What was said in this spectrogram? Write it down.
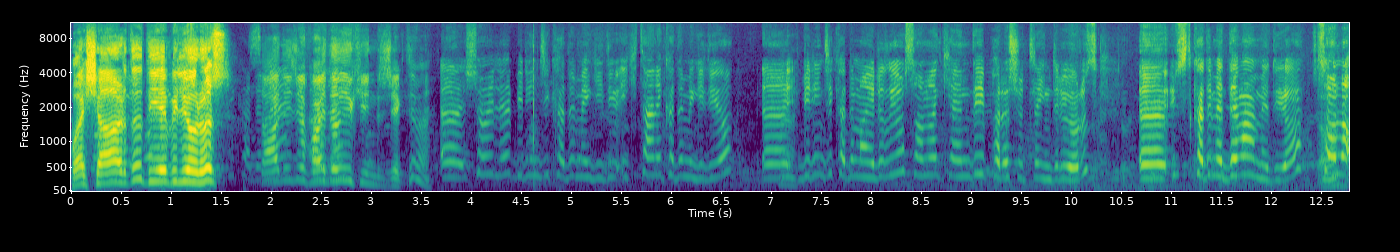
başardı diyebiliyoruz. Sadece faydalı yükü indirecek değil mi? Ee, şöyle birinci kademe gidiyor. iki tane kademe gidiyor. Ee, birinci kademe ayrılıyor. Sonra kendi paraşütle indiriyoruz. Ee, üst kademe devam ediyor. Sonra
